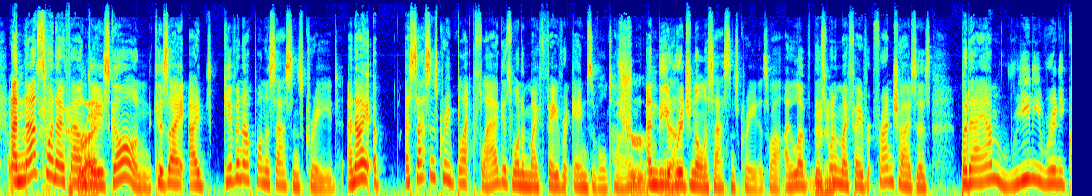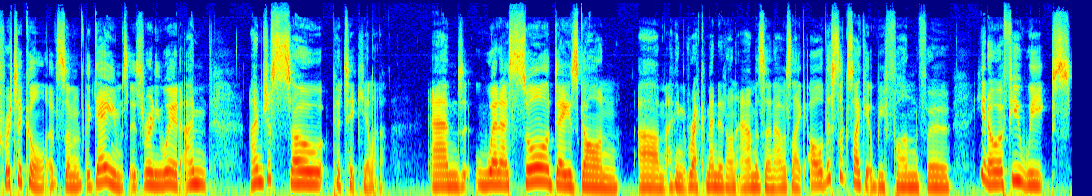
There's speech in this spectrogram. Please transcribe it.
And that's when I found Right. Days Gone because I I'd given up on Assassin's Creed, and I. Uh, Assassin's Creed Black Flag is one of my favorite games of all time, Sure, and the yeah. original Assassin's Creed as well. I love that's one of my favorite franchises. But I am really, really critical of some of the games. It's really weird. I'm, I'm just so particular. And when I saw Days Gone, um, I think recommended on Amazon, I was like, oh, this looks like it'll be fun for, you know, a few weeks,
